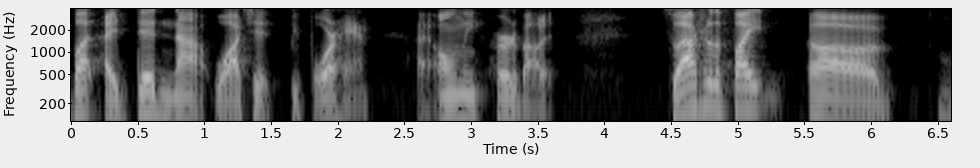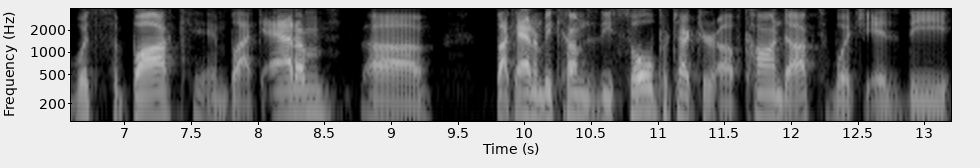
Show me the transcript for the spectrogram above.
but I did not watch it beforehand. I only heard about it. So after the fight uh, with Sabbac and Black Adam, uh, Black Adam becomes the sole protector of Kahndaq, which is the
